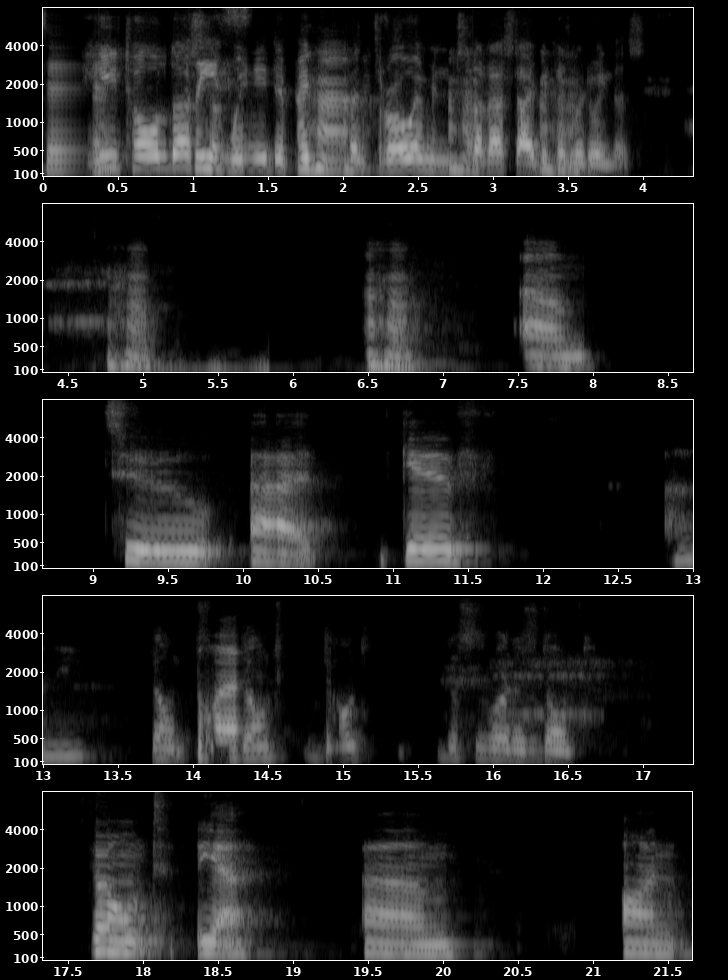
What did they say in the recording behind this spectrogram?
to. He told us that we need to pick him Uh-huh. and throw him and Uh-huh. let us die because Uh-huh. we're doing this. Uh-huh. Uh-huh. Um, to uh, give. um, Don't Blood. don't don't. This is where it is don't. don't yeah um on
